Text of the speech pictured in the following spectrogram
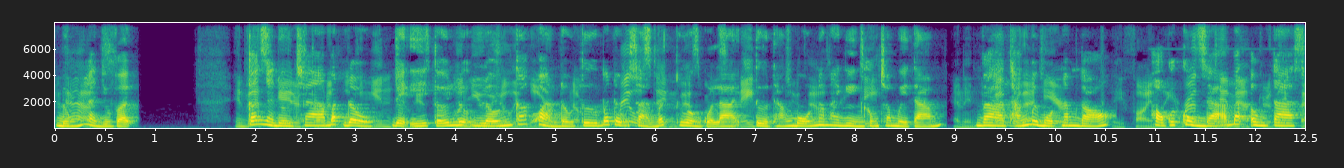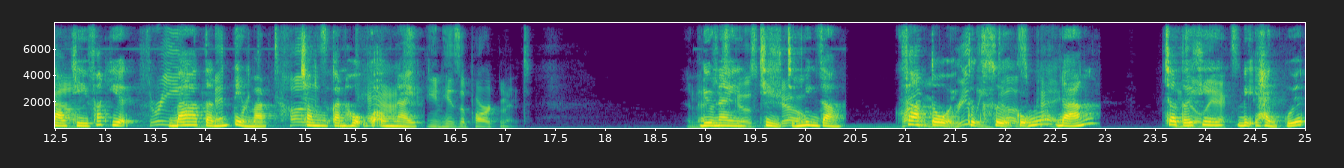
đúng là như vậy. Các nhà điều tra bắt đầu để ý tới lượng lớn các khoản đầu tư bất động sản bất thường của lại từ tháng 4 năm 2018 và tháng 11 năm đó, họ cuối cùng đã bắt ông ta sau khi phát hiện 3 tấn tiền mặt trong căn hộ của ông này. Điều này chỉ chứng minh rằng phạm tội thực sự cũng đáng cho tới khi bị hành quyết.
